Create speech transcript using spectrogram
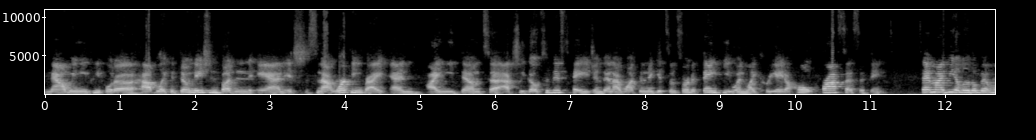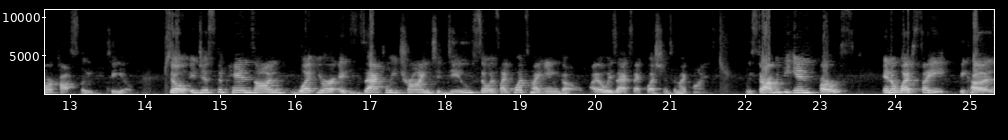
now we need people to have like a donation button and it's just not working right. And I need them to actually go to this page and then I want them to get some sort of thank you and like create a whole process of things. That might be a little bit more costly to you. So it just depends on what you're exactly trying to do. So it's like, what's my end goal? I always ask that question to my clients. We start with the end first in a website because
